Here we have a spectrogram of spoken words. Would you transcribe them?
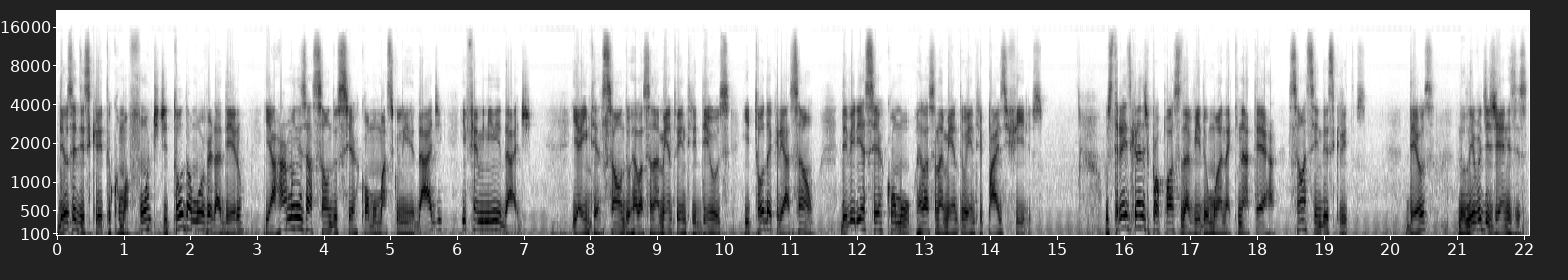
Deus é descrito como a fonte de todo amor verdadeiro e a harmonização do ser como masculinidade e feminilidade. E a intenção do relacionamento entre Deus e toda a criação deveria ser como o relacionamento entre pais e filhos. Os três grandes propósitos da vida humana aqui na Terra são assim descritos. Deus, no livro de Gênesis,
